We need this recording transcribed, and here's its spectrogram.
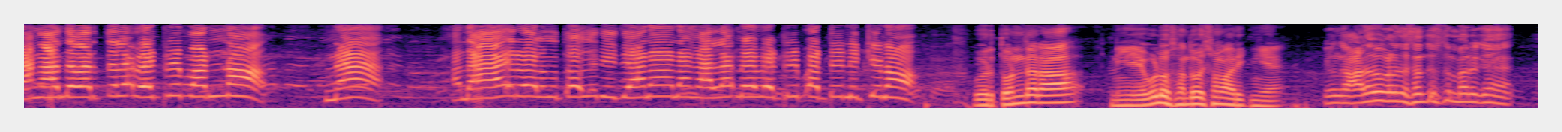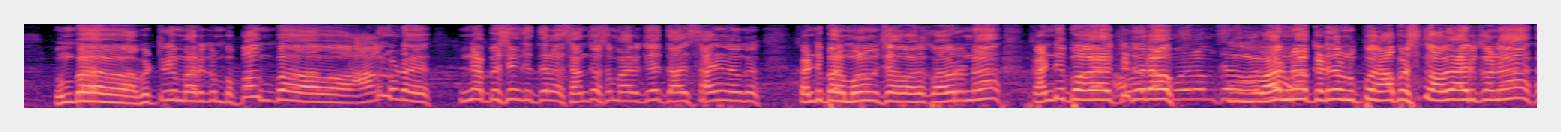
நாங்கள் அந்த வருஷத்தில் வெற்றி பண்ணோம். என்ன அந்த ஆயிரம் தொகுதி ஜனம் நாங்கள் எல்லாமே வெற்றி பட்டு நிற்கணும் ஒரு தொண்டரா நீங்கள் எவ்வளோ சந்தோஷமாக இருக்கீங்க? எங்கள் அளவுகளுக்கு சந்தோஷமாக இருக்கேன். ரொம்ப வெற்றியமாக இருக்கு. ரொம்ப ரொம்ப அவங்களோட என்ன பேசுங்க தெரியல சந்தோஷமாக இருக்குது ஸ்டாலின் கண்டிப்பாக முதலமைச்சர் வர- வரணும். கண்டிப்பாக கிட்டத்தட்ட வரணும். கிட்டத்தட்ட முப்பது நாற்பது வருஷத்துக்கு அவராக இருக்கணும்.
